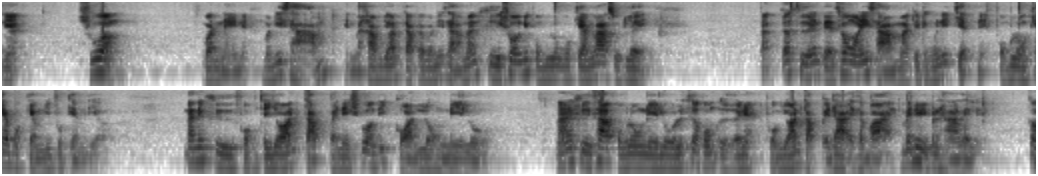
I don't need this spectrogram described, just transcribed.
เนี่ยช่วง วันไหนเนี่ยวันที่สามเห็นไหมครับย้อนกลับไปวันที่สามนั่นคือช่วงที่ผมลงโปรแกรมล่าสุดเลย ก็คือตั้งแต่ช่วงวันที่สามมาจนถึงวันที่เจ็ดเนี่ยผมลงแค่โปรแกรมนี้โปรแกรมเดียว นั่นก็คือผมจะย้อนกลับไปในช่วงที่ก่อนลงเนโรนั่นก็คือถ้าผมลงเนโรแล้วเครื่องผมเออเนี่ยผมย้อนกลับไปได้สบาย ไม่ได้มีปัญหาอะไรเลย ก็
